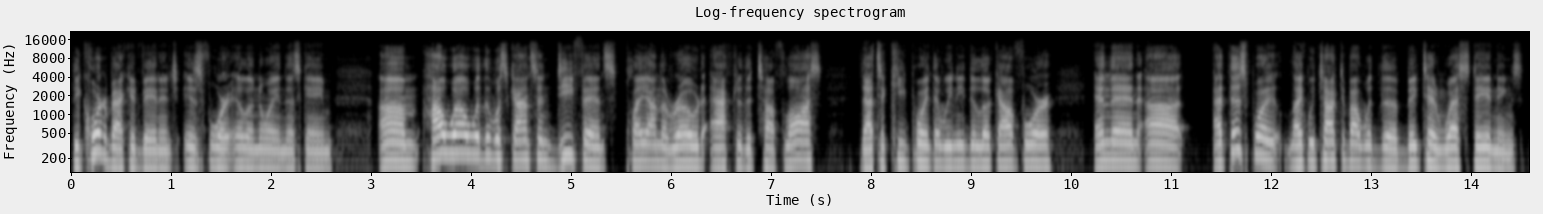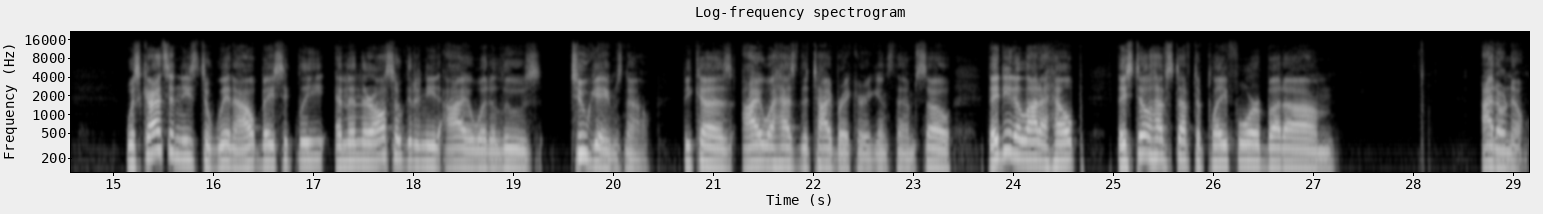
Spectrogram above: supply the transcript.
the quarterback advantage is for Illinois in this game. Um, how well would the Wisconsin defense play on the road after the tough loss? That's a key point that we need to look out for. And then uh, at this point, like we talked about with the Big Ten West standings, Wisconsin needs to win out basically, and then they're also going to need Iowa to lose two games now because Iowa has the tiebreaker against them. So they need a lot of help. They still have stuff to play for, but um, I don't know.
